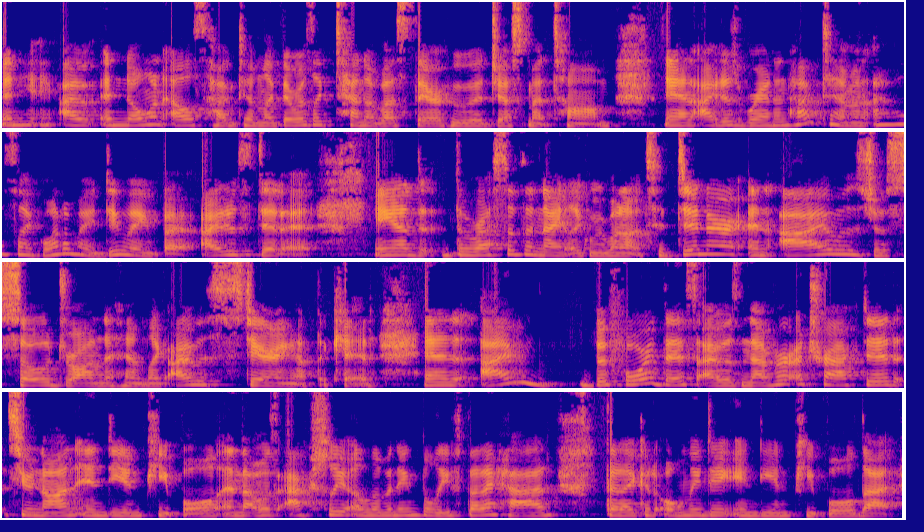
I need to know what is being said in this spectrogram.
And he, I, and no one else hugged him. Like there was like 10 of us there who had just met Tom and I just ran and hugged him and I was like, what am I doing? But I just did it. And the rest of the night, like we went out to dinner and I was just so drawn to him. Like I was staring at the kid and I'm before this, I was never attracted to non Indian people, and that was actually a limiting belief that I had that I could only date Indian people, that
